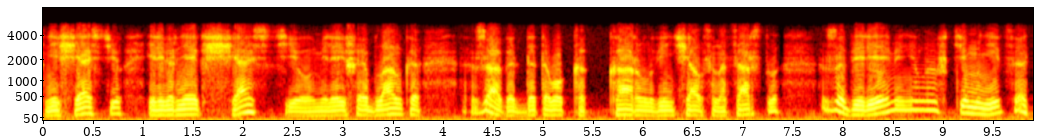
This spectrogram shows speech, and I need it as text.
К несчастью, или вернее к счастью, милейшая Бланка за год до того, как Карл венчался на царство, забеременела в темнице от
